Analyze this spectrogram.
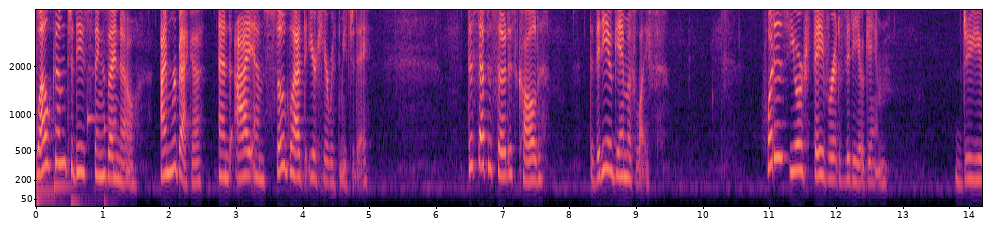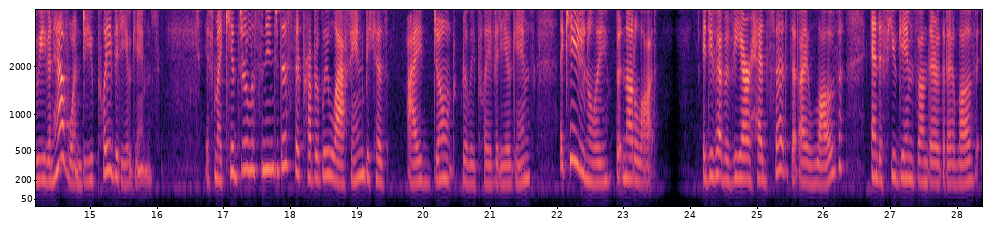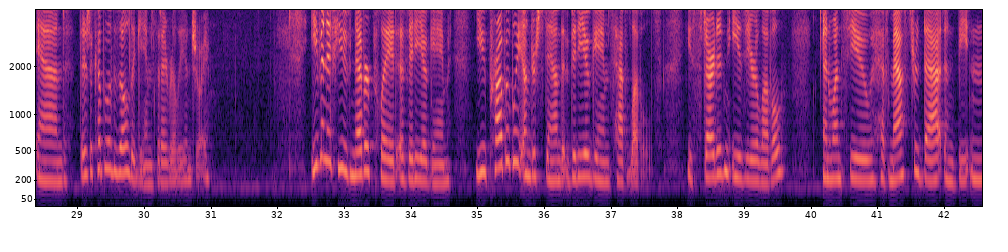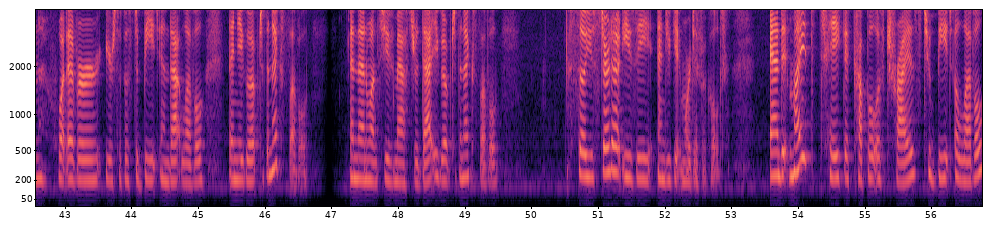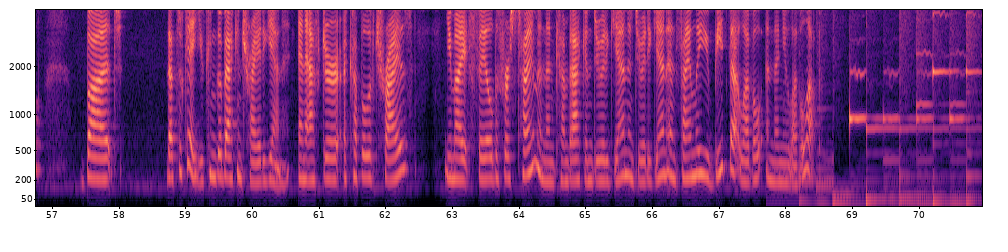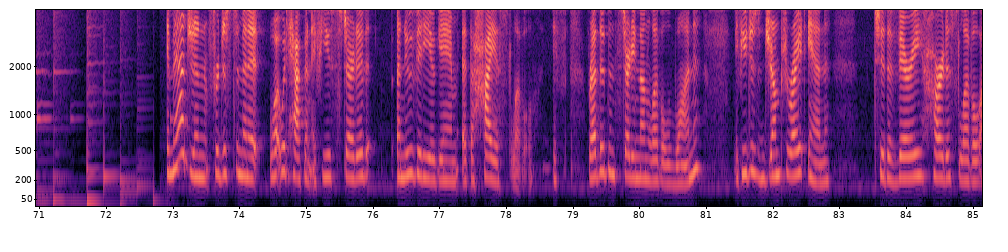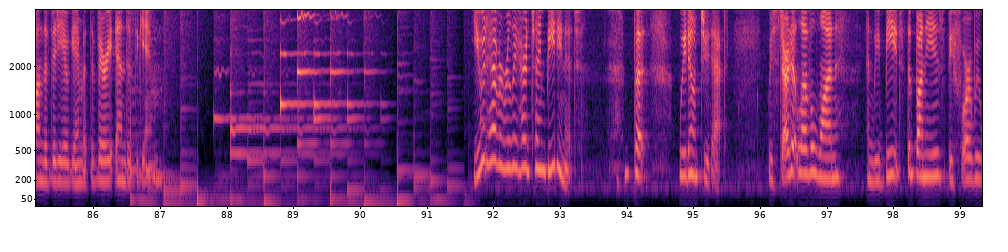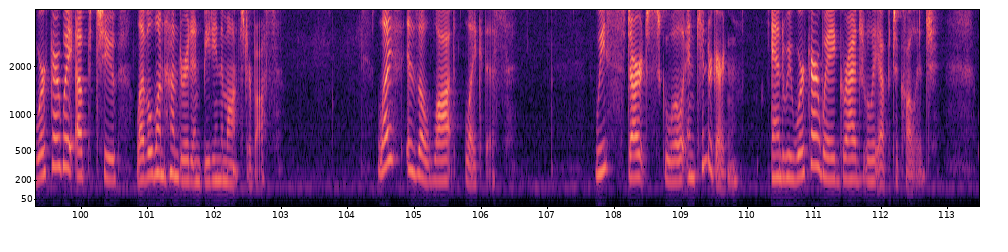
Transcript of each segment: Welcome to These Things I Know. I'm Rebecca, and I am so glad that you're here with me today. This episode is called The Video Game of Life. What is your favorite video game? Do you even have one? Do you play video games? If my kids are listening to this, they're probably laughing because I don't really play video games, occasionally, but not a lot. I do have a VR headset that I love, and a few games on there that I love, and there's a couple of Zelda games that I really enjoy. Even if you've never played a video game, you probably understand that video games have levels. You start at an easier level, and once you have mastered that and beaten whatever you're supposed to beat in that level, then you go up to the next level. And then once you've mastered that, you go up to the next level. So you start out easy and you get more difficult. And it might take a couple of tries to beat a level, but that's okay. You can go back and try it again. And after a couple of tries, you might fail the first time and then come back and do it again and do it again. And finally, you beat that level and then you level up. Imagine for just a minute what would happen if you started a new video game at the highest level. If rather than starting on level one, if you just jumped right in to the very hardest level on the video game at the very end of the game. You would have a really hard time beating it. But we don't do that. We start at level 1 and we beat the bunnies before we work our way up to level 100 and beating the monster boss. Life is a lot like this. We start school in kindergarten and we work our way gradually up to college.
